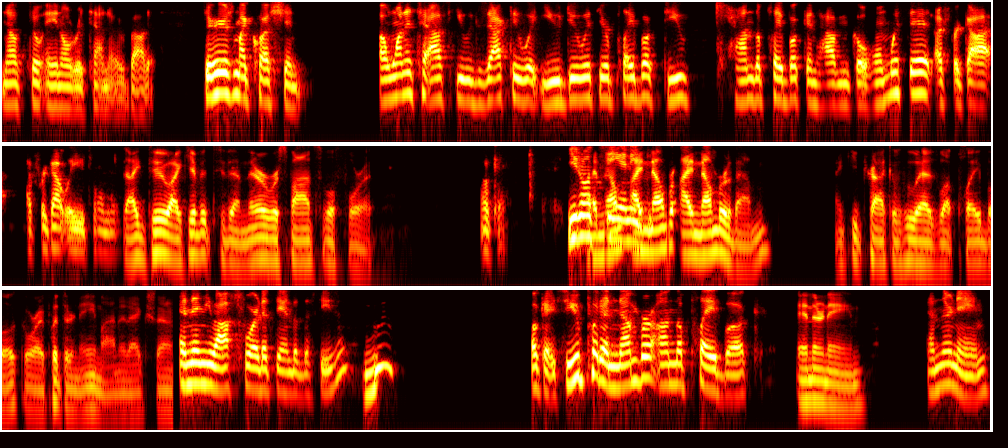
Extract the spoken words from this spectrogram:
not so anal retentive about it. So here's my question. I wanted to ask you exactly what you do with your playbook. Do you can the playbook and have them go home with it? I forgot. I forgot what you told me. I do. I give it to them. They're responsible for it. Okay. You don't I, see num- any. I number I number them. I keep track of who has what playbook, or I put their name on it. Actually, and then you ask for it at the end of the season. Mhm. Okay, so you put a number on the playbook and their name. and their name,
